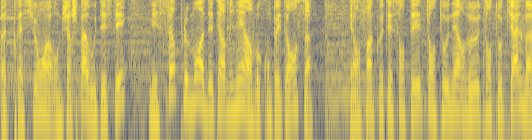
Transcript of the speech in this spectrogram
Pas de pression, on ne cherche pas à vous tester, mais simplement à déterminer hein, vos compétences. Et enfin, côté santé, tantôt nerveux, tantôt calme,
